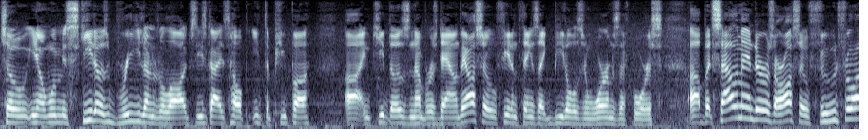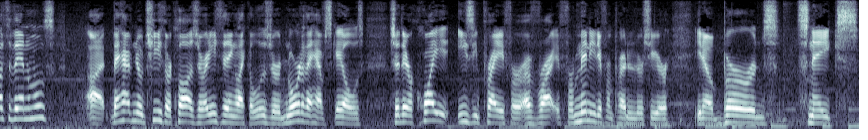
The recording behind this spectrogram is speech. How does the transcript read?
So, you know, when mosquitoes breed under the logs. These guys help eat the pupa uh, and keep those numbers down. They also feed on things like beetles and worms, of course. Uh, but salamanders are also food for lots of animals. Uh, they have no teeth or claws or anything like a lizard, nor do they have scales, so they're quite easy prey for a variety, for many different predators here. You know, birds, snakes,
